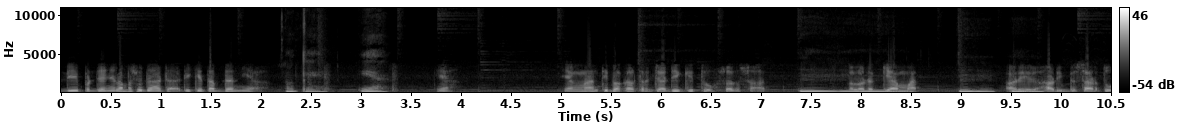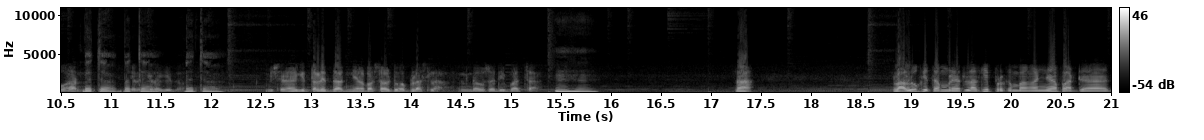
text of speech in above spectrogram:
di perjanjian lama sudah ada di kitab Daniel. Oke, okay. iya. Yeah. Ya. Yang nanti bakal terjadi gitu suatu saat. Mm-hmm. Kalau ada kiamat. Mm-hmm. Hari hari besar Tuhan. Betul, betul. Kira -kira gitu. Betul. Misalnya kita lihat Daniel pasal 12 lah, enggak usah dibaca. Mm-hmm. Nah, Lalu kita melihat lagi perkembangannya pada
